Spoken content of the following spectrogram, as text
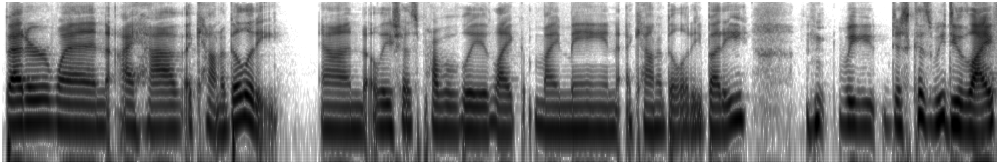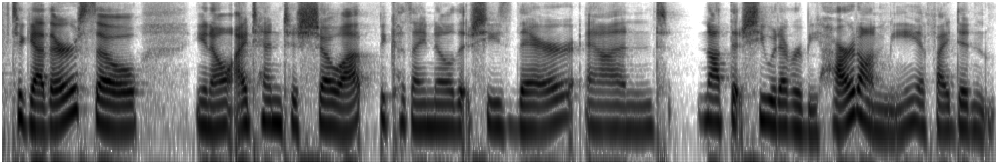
better when I have accountability and Alicia is probably like my main accountability buddy. We just because we do life together. So, you know, I tend to show up because I know that she's there and not that she would ever be hard on me if I didn't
